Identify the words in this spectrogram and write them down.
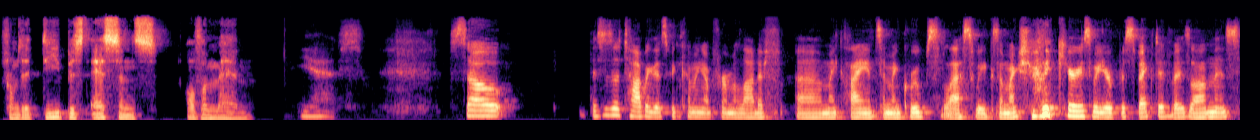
from the deepest essence of a man yes so this is a topic that's been coming up from a lot of uh, my clients and my groups the last week so i'm actually really curious what your perspective is on this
